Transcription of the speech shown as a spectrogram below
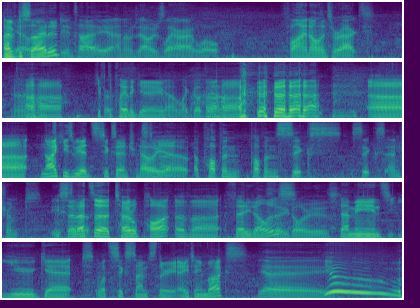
I've Yeah, decided. the entire yeah, and I'm just, I was just like, all right, well, fine, I'll interact. Um, Haha. You have to play the game. Yeah, I'm like, god damn uh, Nikes. We had six entrants Hell tonight. yeah, a poppin' poppin' six six entrant Easter. So that's a total pot of uh, thirty dollars. thirty dollar dues. That means you get what's six times three? Eighteen bucks. Yay! You.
